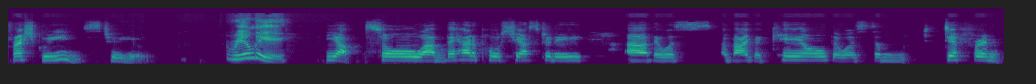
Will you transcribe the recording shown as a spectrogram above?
fresh greens to you. Really? Yeah. So um, they had a post yesterday. Uh, there was a bag of kale. There was some different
